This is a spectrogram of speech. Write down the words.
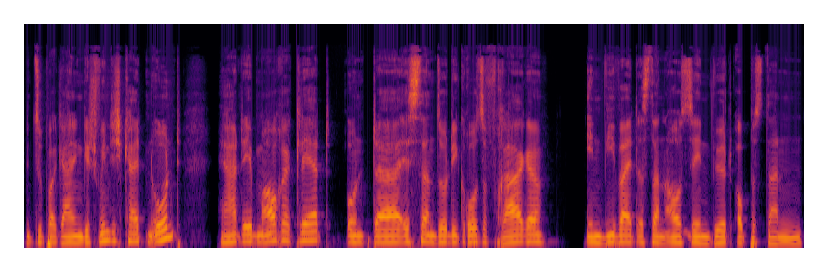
mit super geilen Geschwindigkeiten. Und er hat eben auch erklärt, und da ist dann so die große Frage, inwieweit es dann aussehen wird, ob es dann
